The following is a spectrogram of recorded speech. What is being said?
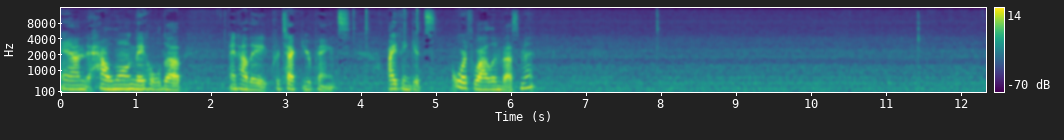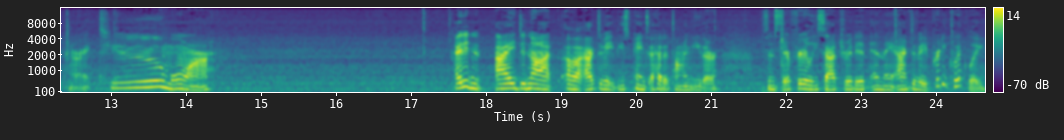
and how long they hold up and how they protect your paints, I think it's a worthwhile investment. Alright, two more. I didn't, I did not uh, activate these paints ahead of time either, since they're fairly saturated and they activate pretty quickly.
